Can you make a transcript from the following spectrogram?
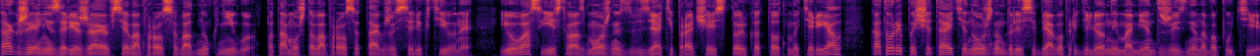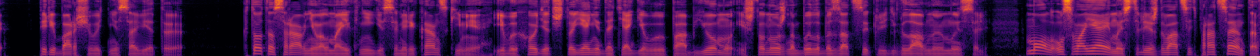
Также я не заряжаю все вопросы в одну книгу, потому что вопросы также селективны, и у вас есть возможность взять и прочесть только тот материал, который посчитаете нужным для себя в определенный момент жизненного пути. Перебарщивать не советую. Кто-то сравнивал мои книги с американскими, и выходит, что я не дотягиваю по объему и что нужно было бы зациклить главную мысль – Мол, усвояемость лишь 20%,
